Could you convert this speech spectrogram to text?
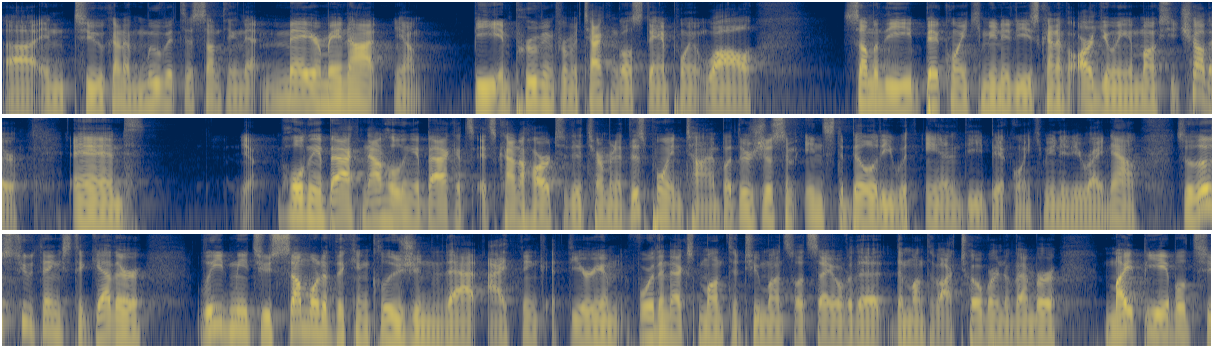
uh, and to kind of move it to something that may or may not, you know, be improving from a technical standpoint while some of the Bitcoin community is kind of arguing amongst each other. And you know, holding it back, not holding it back, it's it's kind of hard to determine at this point in time, but there's just some instability within the Bitcoin community right now. So those two things together lead me to somewhat of the conclusion that I think Ethereum for the next month to two months, let's say over the, the month of October November, might be able to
